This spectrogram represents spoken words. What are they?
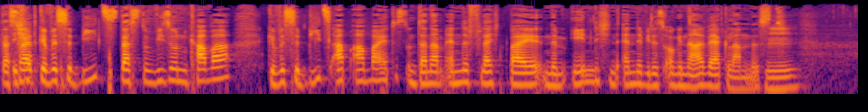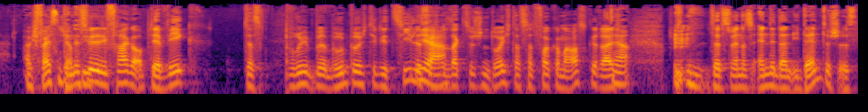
Dass Ich du halt gewisse Beats, dass du wie so ein Cover gewisse Beats abarbeitest und dann am Ende vielleicht bei einem ähnlichen Ende wie das Originalwerk landest. Mhm. Aber ich weiß nicht, Dann ob ist wieder die Frage, ob der Weg das berüh- be- berühmt-berüchtigte Ziel ist, Ja. dass man sagt zwischendurch, das hat vollkommen ausgereicht, Ja. selbst wenn das Ende dann identisch ist.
